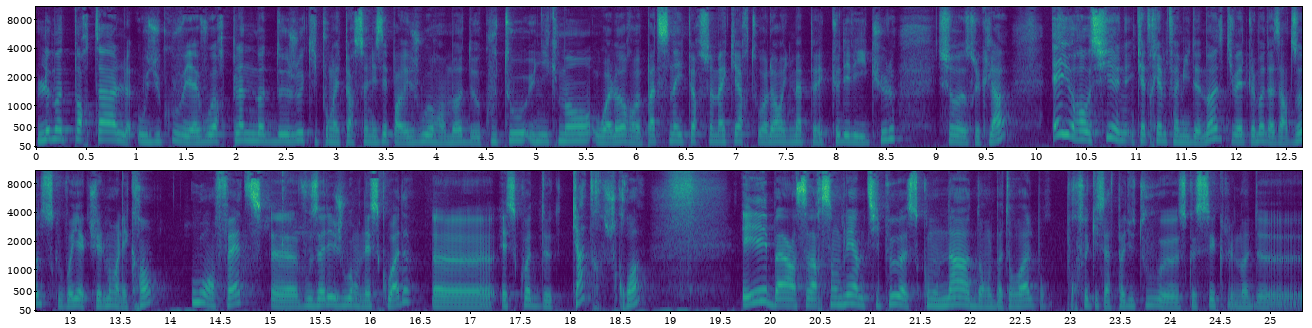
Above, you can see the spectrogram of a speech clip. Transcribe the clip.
Le mode portal, où du coup va y avoir plein de modes de jeu qui pourront être personnalisés par les joueurs en mode couteau uniquement, ou alors euh, pas de sniper sur ma carte, ou alors une map avec que des véhicules, sur ce truc-là. Et il y aura aussi une quatrième famille de modes qui va être le mode Hazard Zone, ce que vous voyez actuellement à l'écran, où en fait euh, vous allez jouer en escouade, euh, escouade de 4 je crois, et ben ça va ressembler un petit peu à ce qu'on a dans le Battle Royale, pour, ceux qui savent pas du tout euh, ce que c'est que le mode... euh,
